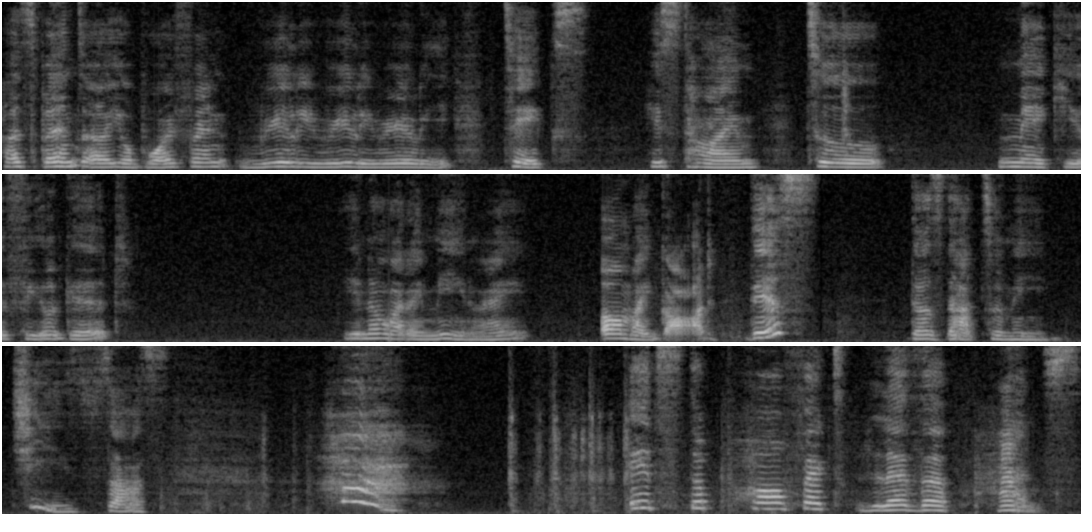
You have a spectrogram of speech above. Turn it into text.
husband or your boyfriend really, really, really takes his time to make you feel good. You know what I mean, right? Oh my God. This does that to me. Jesus. it's the perfect leather pants.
